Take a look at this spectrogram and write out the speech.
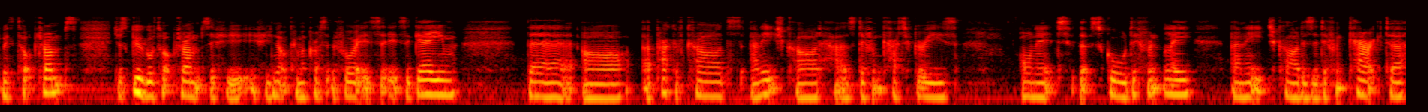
with Top Trumps, just Google Top Trumps if you if you've not come across it before. It's it's a game. There are a pack of cards, and each card has different categories on it that score differently, and each card is a different character,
